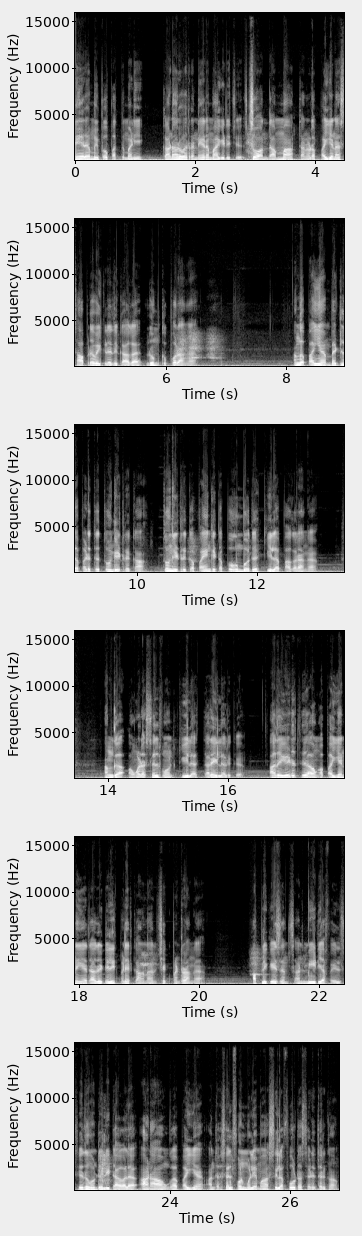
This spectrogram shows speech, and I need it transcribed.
நேரம் இப்போ பத்து மணி. கணவர் வர்ற நேரம் ஆகிடுச்சு. ஸோ அந்த அம்மா தன்னோட பையனை சாப்பிட வைக்கிறதுக்காக ரூமுக்கு போகிறாங்க அங்கே பையன் பெட்டில் படுத்து தூங்கிட்டு இருக்கான். தூங்கிட்டு இருக்க பையன்கிட்ட போகும்போது கீழே பார்க்குறாங்க அங்கே அவங்களோட செல்ஃபோன் கீழே தரையில் இருக்குது அதை எடுத்து அவங்க பையனை ஏதாவது டெலீட் பண்ணியிருக்காங்களான்னு செக் பண்ணுறாங்க அப்ளிகேஷன்ஸ் அண்ட் மீடியா ஃபைல்ஸ் எதுவும் டெலீட் ஆகலை. ஆனால் அவங்க பையன் அந்த செல்ஃபோன் மூலயமா சில ஃபோட்டோஸ் எடுத்திருக்கான்.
